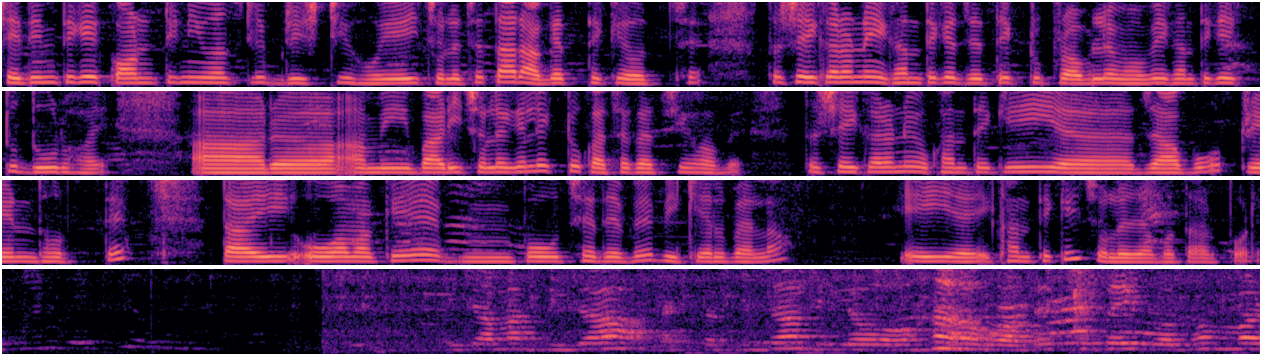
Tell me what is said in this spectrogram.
সেদিন থেকে কন্টিনিউয়াসলি বৃষ্টি হয়েই চলেছে, তার আগের থেকে হচ্ছে। তো সেই কারণে এখান থেকে যেতে একটু প্রবলেম হবে, এখান থেকে একটু দূর হয়। আর আমি বাড়ি চলে গেলে একটু কাছাকাছি হবে। তো সেই কারণে ওখান থেকেই যাব ট্রেন ধরতে। তাই ও আমাকে পৌঁছে দেবে বিকেলবেলা। এই এখান থেকেই চলে যাব তারপরে। প্রথমবার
